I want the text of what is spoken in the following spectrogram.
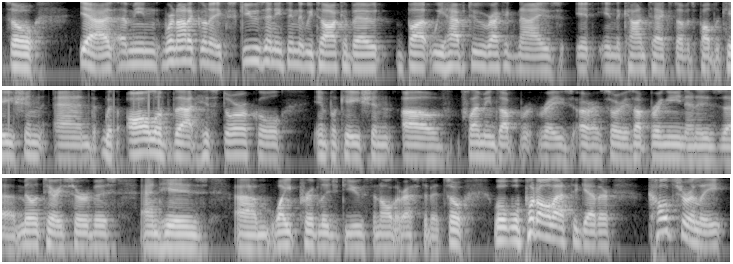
So, yeah, I mean, we're not going to excuse anything that we talk about, but we have to recognize it in the context of its publication and with all of that historical implication of Fleming's upraise, or sorry, his upbringing and his uh, military service and his um, white privileged youth and all the rest of it. So we'll we'll put all that together. Culturally,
